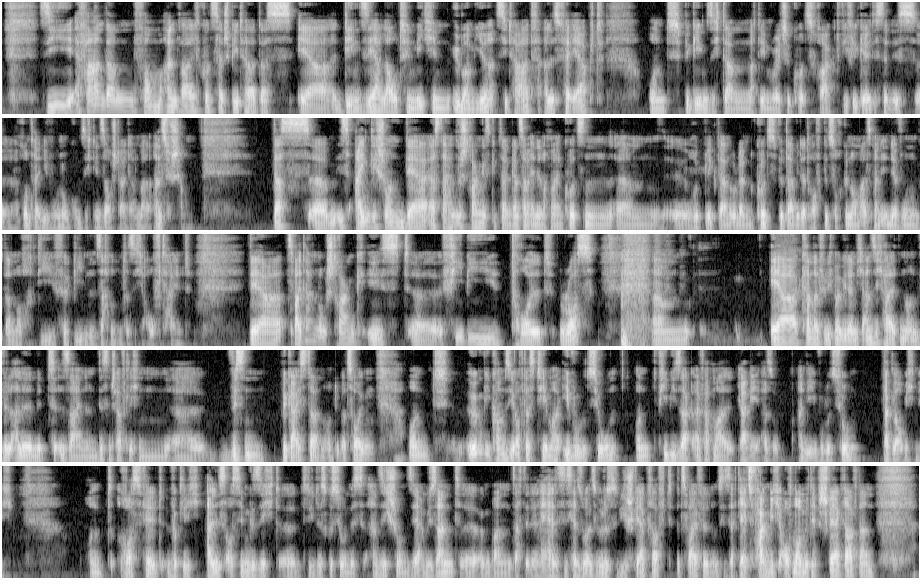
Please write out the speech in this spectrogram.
Sie erfahren dann vom Anwalt kurz Zeit später, dass er den sehr lauten Mädchen über mir, Zitat, alles vererbt und begeben sich dann, nachdem Rachel kurz fragt, wie viel Geld es denn ist, äh, runter in die Wohnung, um sich den Saustall dann mal anzuschauen. Das ähm, ist eigentlich schon der erste Handelsstrang. Es gibt dann ganz am Ende nochmal einen kurzen ähm, äh, Rückblick dann oder kurz wird da wieder drauf Bezug genommen, als man in der Wohnung dann noch die verbliebenen Sachen unter sich aufteilt. Der zweite Handlungsstrang ist äh, Phoebe trollt Ross. ähm, er kann natürlich mal wieder nicht an sich halten und will alle mit seinem wissenschaftlichen äh, Wissen begeistern und überzeugen. Und irgendwie kommen sie auf das Thema Evolution und Phoebe sagt einfach mal, ja, nee, also an die Evolution, da glaube ich nicht. Und Ross fällt wirklich alles aus dem Gesicht. Äh, die Diskussion ist an sich schon sehr amüsant. Äh, irgendwann sagt er dann, naja, das ist ja so, als würdest du die Schwerkraft bezweifeln. Und sie sagt, ja, jetzt fang nicht auch noch mit der Schwerkraft an.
